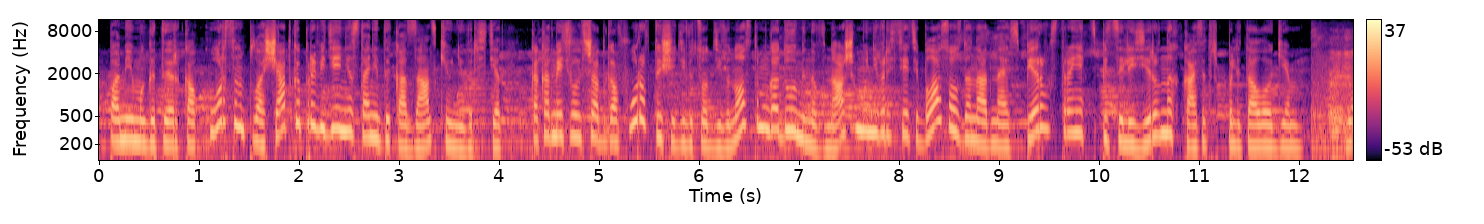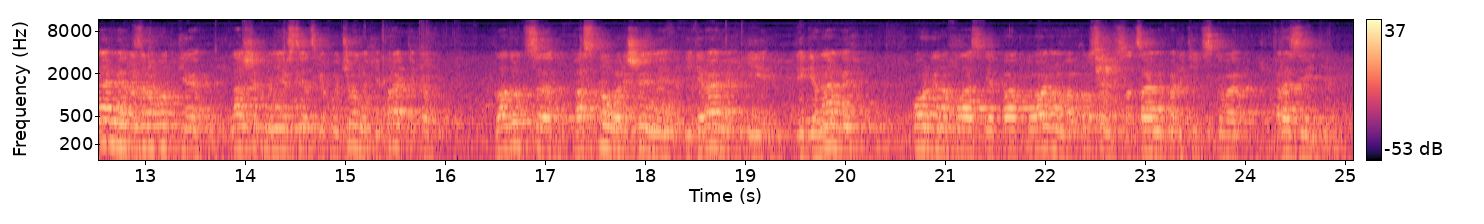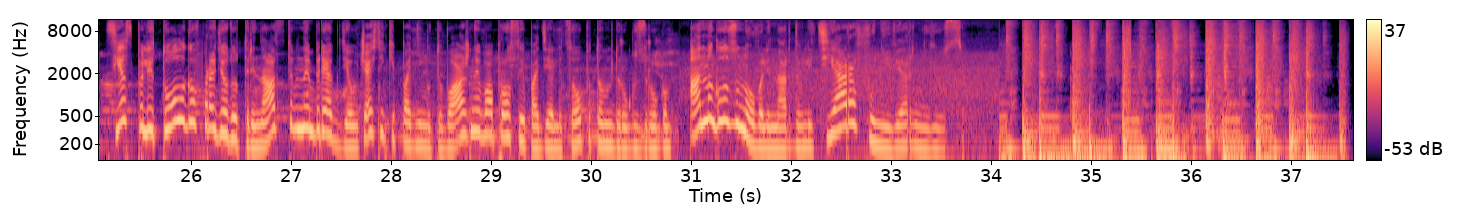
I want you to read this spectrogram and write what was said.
Помимо ГТРК «Корсун», площадкой проведения станет и Казанский университет. Как отметил Ильшат Гафуров, в 1990 году именно в нашем университете была создана одна из первых в стране специализированных кафедр политологии. Оригинальные разработки наших университетских ученых и практиков кладутся в основу решения федеральных и региональных органов власти по актуальным вопросам социально-политического развития. Съезд политологов пройдет до 13 ноября, где участники поднимут важные вопросы и поделятся опытом друг с другом. Анна Глазунова, Ленар Довлетьяров, Univer News.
